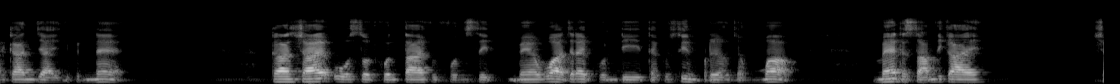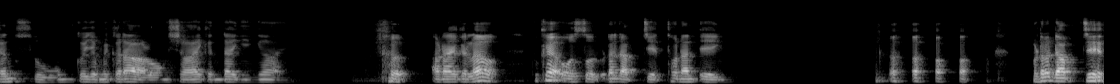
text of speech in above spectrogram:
นการใหญ่อยู่เป็นแน่ การใช้โอสถคนตายฝึกฝนสิทธิ์แม้ว่าจะได้ผลดีแต่ก็สิ้นเปลืองอย่างมาก แม้แต่สามนิกาย ชั้นสูงก็ยังไม่กล้าลองใช้กันได้ง่ายๆออะไรกันแล้วก็แค่โอสถระดับเจ็ดเท่านั้นเอง ระดับเจ็ด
